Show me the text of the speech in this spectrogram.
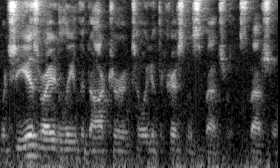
when she is ready to leave the Doctor until we get the Christmas special. Special.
